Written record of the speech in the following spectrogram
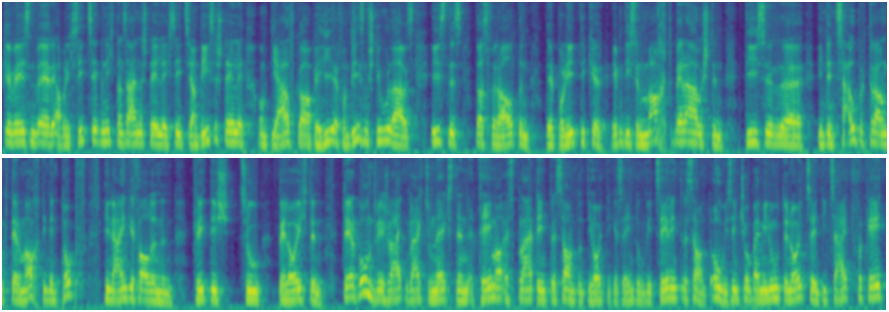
gewesen wäre. Aber ich sitze eben nicht an seiner Stelle, ich sitze an dieser Stelle und die Aufgabe hier von diesem Stuhl aus ist es, das Verhalten der Politiker, eben dieser Machtberauschten, dieser äh, in den Zaubertrank der Macht, in den Topf hineingefallenen kritisch zu beleuchten. Der Bund, wir schreiten gleich zum nächsten Thema. Es bleibt interessant und die heutige Sendung wird sehr interessant. Oh, wir sind schon bei Minute 19. Die Zeit vergeht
